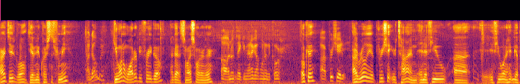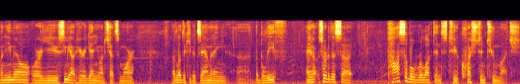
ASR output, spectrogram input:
All right, dude. Well, do you have any questions for me? I don't, man. Do you want a water before you go? I got some ice water there. Oh no, thank you, man. I got one in the car. Okay. I appreciate it. I really appreciate your time, and if you uh, if you want to hit me up on email or you see me out here again, you want to chat some more, I'd love to keep examining uh, the belief and sort of this uh, possible reluctance to question too much.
